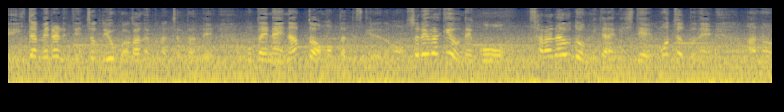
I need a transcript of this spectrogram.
炒められてちょっとよく分かんなくなっちゃったんでもったいないなとは思ったんですけれどもそれだけをねこうサラダうどんみたいにしてもうちょっとねあの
